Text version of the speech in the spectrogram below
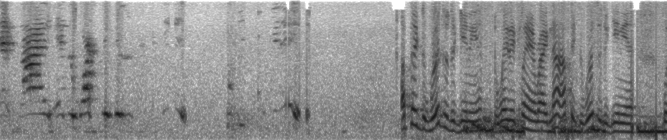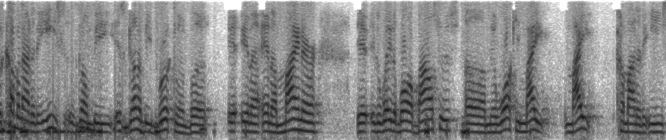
at nine, and the Washington Wizards I think the Wizards are getting in the way they're playing right now. I think the Wizards are getting in, but coming out of the East is going to be it's going to be Brooklyn, but in a in a minor in the way the ball bounces, uh, Milwaukee might might come out of the East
